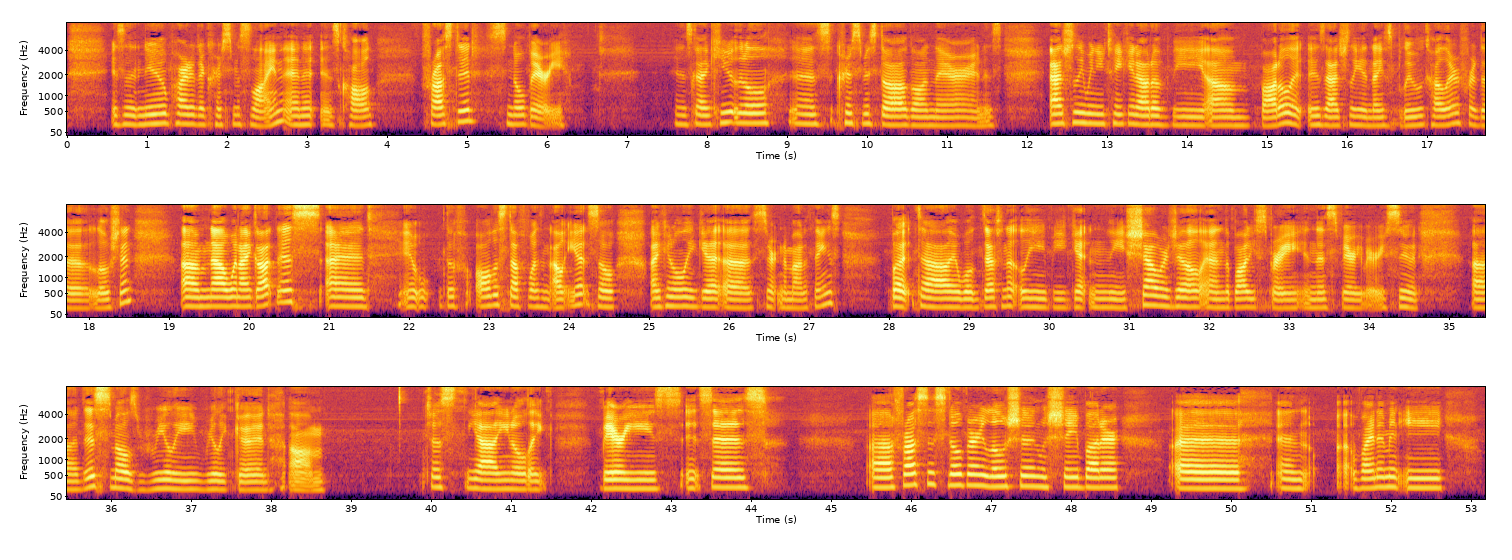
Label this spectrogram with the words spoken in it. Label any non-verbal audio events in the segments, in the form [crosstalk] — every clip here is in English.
is a new part of the Christmas line, and it is called Frosted Snowberry. And it's got a cute little uh, Christmas dog on there, and it's actually when you take it out of the um, bottle it is actually a nice blue color for the lotion. Um, now when I got this and it the all the stuff wasn't out yet so I can only get a certain amount of things. But uh, I will definitely be getting the shower gel and the body spray in this very very soon. Uh, this smells really really good. Um, just yeah you know like berries. It says uh, frosted snowberry lotion with shea butter uh, and uh, vitamin E,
